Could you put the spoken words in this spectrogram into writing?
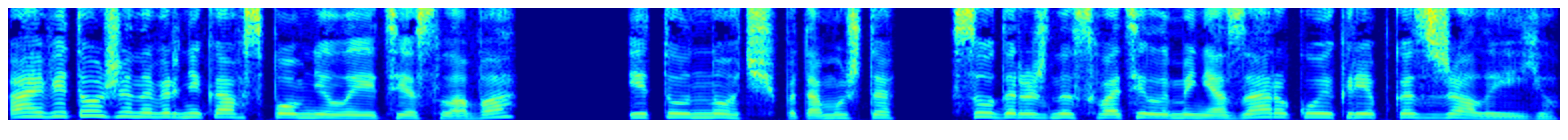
Айви тоже наверняка вспомнила и те слова, и ту ночь, потому что судорожно схватила меня за руку и крепко сжала ее.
